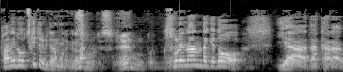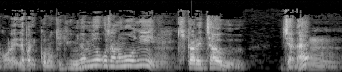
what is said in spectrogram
パネルをつけてるみたいなもんだけどな。そうですね、本当にね。それなんだけど、いやー、だからこれ、やっぱりこの結局南野陽子さんの方にうん。聞かれちゃうじゃない、うん、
